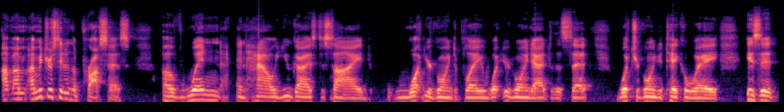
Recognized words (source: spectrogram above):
I'm I'm interested in the process of when and how you guys decide what you're going to play, what you're going to add to the set, what you're going to take away. Is it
